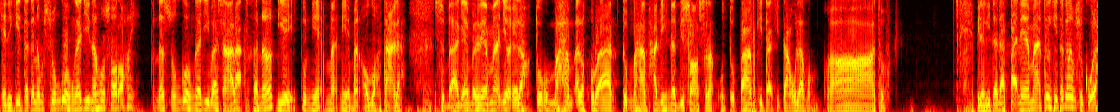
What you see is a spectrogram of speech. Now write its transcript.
jadi kita kena sungguh mengaji nahu sarah ni. Kena sungguh mengaji bahasa Arab kerana dia itu nikmat-nikmat Allah Taala. Sebahagian daripada nikmatnya ialah untuk memaham Al-Quran, untuk memaham hadis Nabi SAW, untuk faham kitab-kitab ulama. Ah tu. Bila kita dapat nikmat tu kita kena bersyukurlah.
